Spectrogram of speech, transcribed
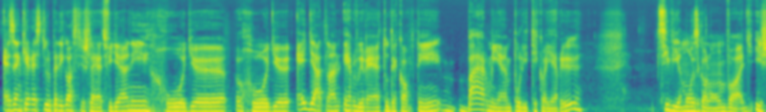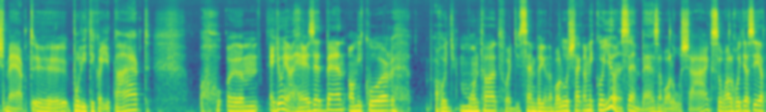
Ezen keresztül pedig azt is lehet figyelni, hogy, hogy egyáltalán erőre tud-e kapni bármilyen politikai erő, civil mozgalom vagy ismert ö, politikai párt egy olyan helyzetben, amikor ahogy mondtad, hogy szembe jön a valóság, amikor jön szembe ez a valóság, szóval, hogy azért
